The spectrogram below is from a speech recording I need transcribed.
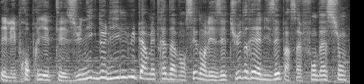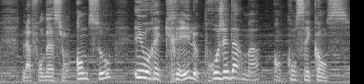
et les propriétés uniques de l'île lui permettraient d'avancer dans les études réalisées par sa fondation, la fondation Hanso, et aurait créé le projet d'Arma en conséquence.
